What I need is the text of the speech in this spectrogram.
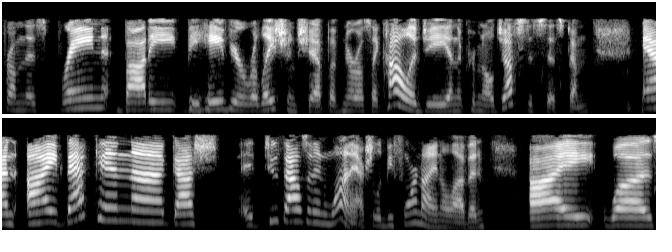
from this brain body behavior relationship of neuropsychology and the criminal justice system, and I back in uh, gosh. In 2001, actually before 9/11, I was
